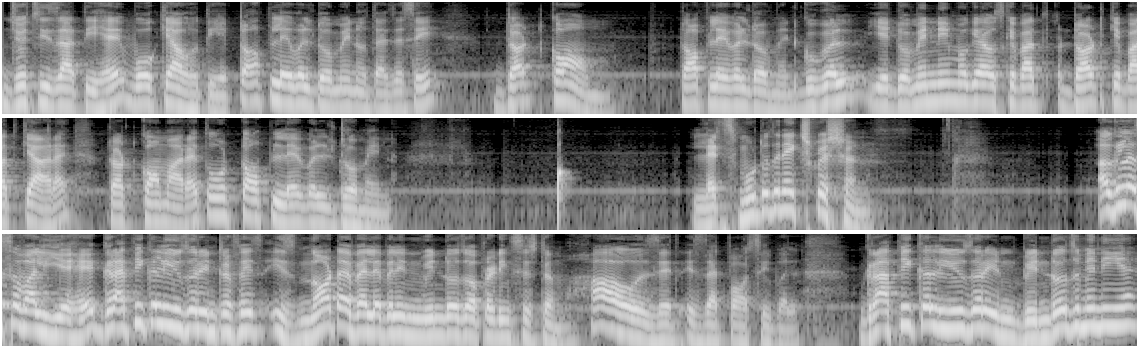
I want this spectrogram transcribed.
जो चीज़ आती है, वो क्या होती है? टॉप लेवल डोमेन होता है, जैसे dot com top level domain Google ये डोमेन नेम हो गया, उसके बाद डॉट के बाद क्या आ रहा है? डॉट कॉम आ रहा है तो वो top level domain let's move to the next question अगला सवाल ये है graphical user interface is not available in Windows operating system how is it is that possible graphical user in Windows में नहीं है?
